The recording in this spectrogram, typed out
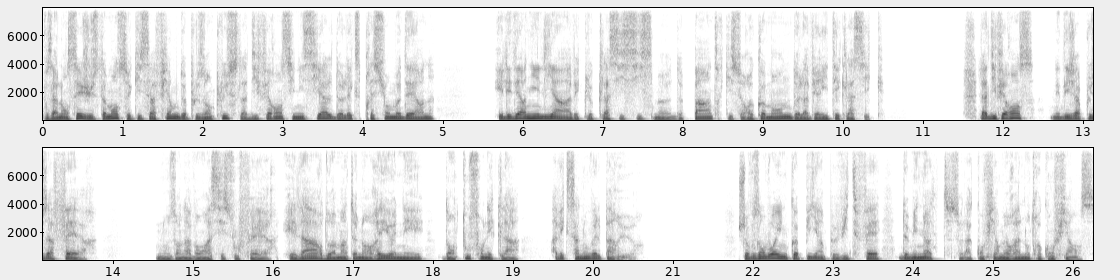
Vous annoncez justement ce qui s'affirme de plus en plus la différence initiale de l'expression moderne et les derniers liens avec le classicisme de peintre qui se recommande de la vérité classique. La différence n'est déjà plus à faire, nous en avons assez souffert, et l'art doit maintenant rayonner dans tout son éclat avec sa nouvelle parure. Je vous envoie une copie un peu vite fait de mes notes, cela confirmera notre confiance.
